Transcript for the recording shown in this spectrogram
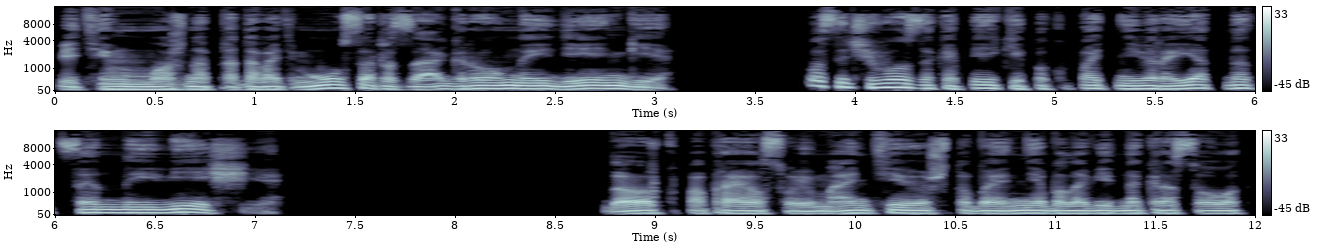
Ведь им можно продавать мусор за огромные деньги, после чего за копейки покупать невероятно ценные вещи. Дорк поправил свою мантию, чтобы не было видно кроссовок,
